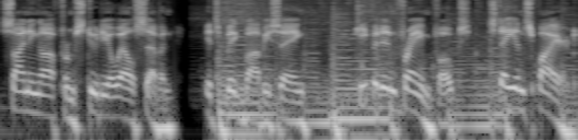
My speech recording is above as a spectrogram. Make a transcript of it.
Signing off from Studio L7, it's Big Bobby saying, keep it in frame, folks. Stay inspired.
